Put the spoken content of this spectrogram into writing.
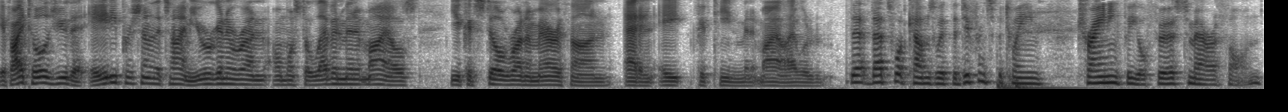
if i told you that 80% of the time you were going to run almost 11 minute miles you could still run a marathon at an 8 15 minute mile i would that, that's what comes with the difference between training for your first marathon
